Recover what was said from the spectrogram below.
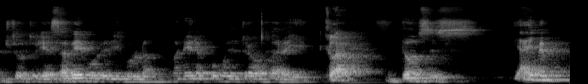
nosotros ya sabemos, le digo, la manera como de trabajar ahí. Claro. Entonces, ya ahí me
